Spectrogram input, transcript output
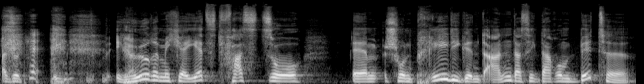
also, ich, ich ja. höre mich ja jetzt fast so ähm, schon predigend an, dass ich darum bitte,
